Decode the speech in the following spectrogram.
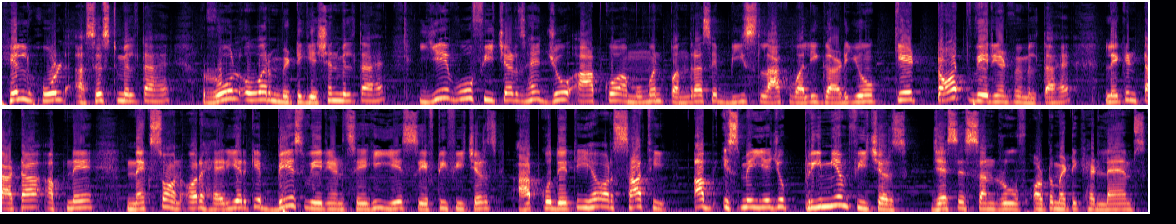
हिल होल्ड असिस्ट मिलता है, रोल ओवर मिटिगेशन मिलता है। ये वो फीचर्स हैं जो आपको अमूमन 15 से 20 लाख वाली गाड़ियों के टॉप वेरिएंट में मिलता है, लेकिन टाटा अपने नेक्सॉन और हैरियर के बेस वेरिएंट से ही ये सेफ्टी फीचर्स आपको देती है। और साथ ही, अब इसमें ये जो प्रीमियम फीचर्स जैसे sunroof automatic headlamps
